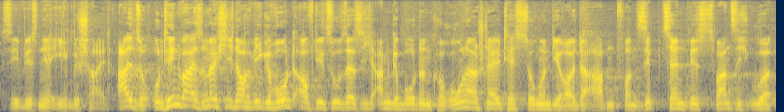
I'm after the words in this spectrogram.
Sie wissen ja eh Bescheid. Also, und hinweisen möchte ich noch wie gewohnt auf die zusätzlich angebotenen Corona-Schnelltestungen, die heute Abend von 17 bis 20 Uhr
